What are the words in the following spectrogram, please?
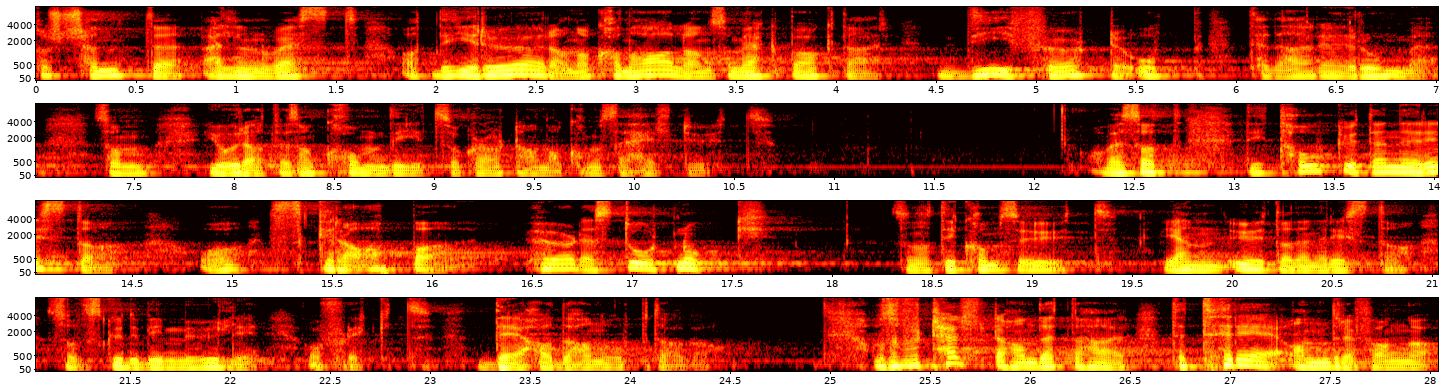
så skjønte Ellen West at de rørene og kanalene som gikk bak der, de førte opp til det rommet som gjorde at hvis han kom dit, så klarte han å komme seg helt ut. Og Hvis de tok ut denne rista og skrapa hølet stort nok, sånn at de kom seg ut. Igjen ut av den rista, så skulle det bli mulig å flykte. Det hadde han oppdaga. Og så fortalte han dette her til tre andre fanger.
